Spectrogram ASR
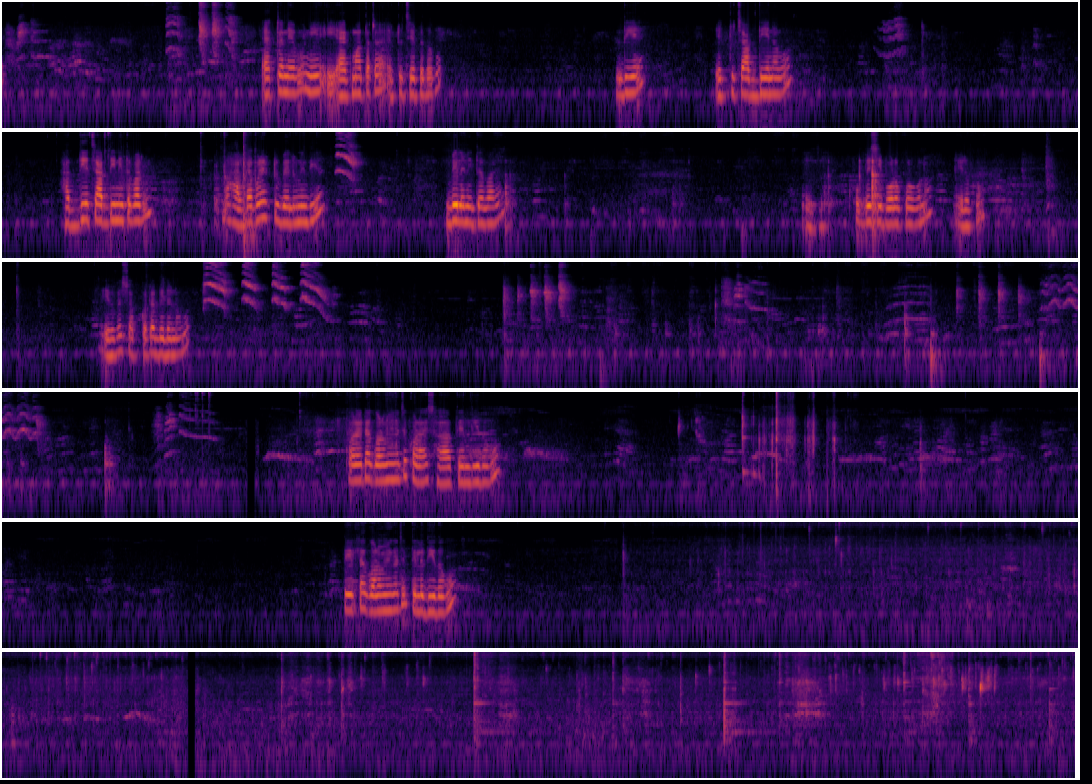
একটা নেব, নিয়ে এই এক মাথাটা একটু চেপে দেবো। দিয়ে একটু চাপ দিয়ে নেব। হাত দিয়ে চাপ দিয়ে নিতে পারেন বা হালকা করে একটু বেলুনি দিয়ে বেলে নিতে পারেন। এই যে, খুব বেশি বড় করব না, এরকম। এভাবে সবকটা বেলে নেব। কড়াইটা গরম হয়ে গেছে কড়াই সাদা তেল দিয়ে দেবো। তেলটা গরম হয়ে গেছে তেলে দিয়ে দেবো।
